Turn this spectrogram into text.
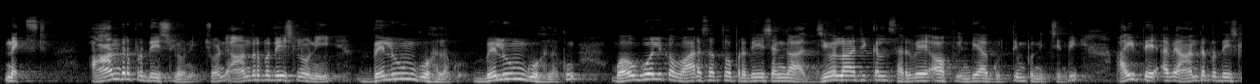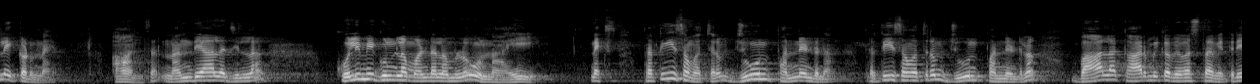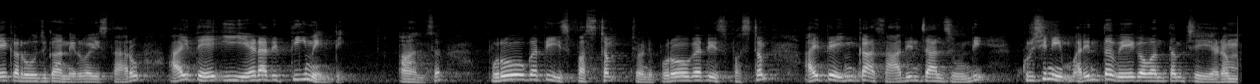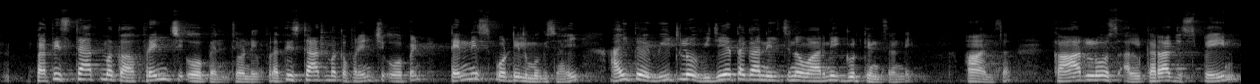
నెక్స్ట్. ఆంధ్రప్రదేశ్లోని చూడండి ఆంధ్రప్రదేశ్లోని బెలూం గుహలకు బెలూం గుహలకు భౌగోళిక వారసత్వ ప్రదేశంగా జియోలాజికల్ సర్వే ఆఫ్ ఇండియా గుర్తింపునిచ్చింది. అయితే అవి ఆంధ్రప్రదేశ్లో ఎక్కడున్నాయి? ఆన్సర్ నంద్యాల జిల్లా కొలిమిగుండ్ల మండలంలో ఉన్నాయి. నెక్స్ట్ ప్రతి సంవత్సరం జూన్ పన్నెండున ప్రతి సంవత్సరం జూన్ పన్నెండున బాల కార్మిక వ్యవస్థ వ్యతిరేక రోజుగా నిర్వహిస్తారు. అయితే ఈ ఏడాది థీమ్ ఏంటి? ఆన్సర్ పురోగతి స్పష్టం. చూడండి పురోగతి స్పష్టం. అయితే ఇంకా సాధించాల్సి ఉంది. కృషిని మరింత వేగవంతం చేయడం. ప్రతిష్టాత్మక ఫ్రెంచ్ ఓపెన్. చూడండి ప్రతిష్టాత్మక ఫ్రెంచ్ ఓపెన్ టెన్నిస్ పోటీలు ముగిశాయి. అయితే వీటిలో విజేతగా నిలిచిన వారిని గుర్తించండి. Answer Carlos Alcaraz Spain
